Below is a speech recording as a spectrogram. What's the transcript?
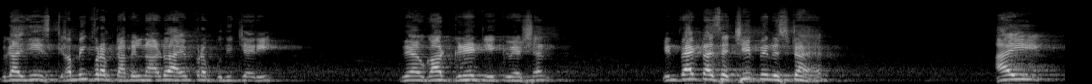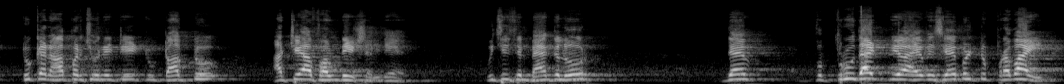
because he is coming from Tamil Nadu, I am from Puducherry. We have got great equation. In fact, as a chief minister, I took an opportunity to talk to Akshaya Foundation there, which is in Bangalore. They, through that, I was able to provide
